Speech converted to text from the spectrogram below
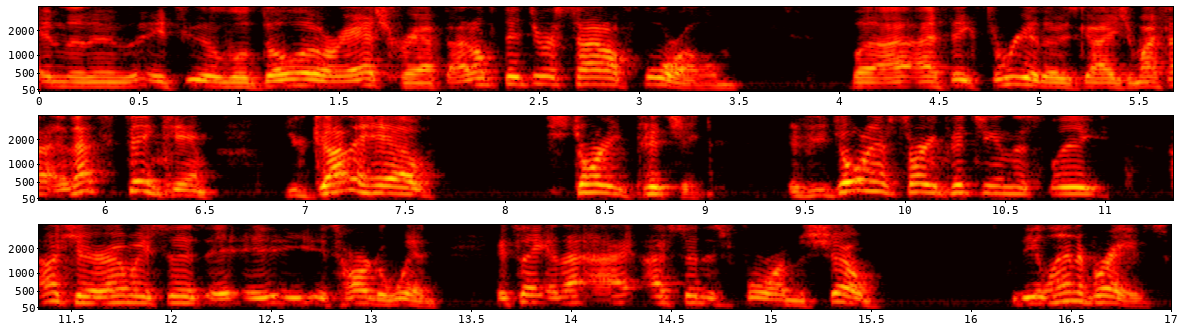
and then it's either Lodolo or Ashcraft. I don't think they're signing four of them. But I, I think three of those guys you might sign. And that's the thing, Cam. You got to have starting pitching. If you don't have starting pitching in this league, I don't care. Anybody says it, it, it's hard to win. It's like, and I, I've said this before on the show. The Atlanta Braves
